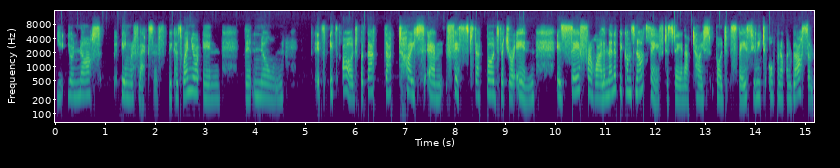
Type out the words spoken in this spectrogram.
you, you're not being reflexive because when you're in the known it's it's odd but that that tight um, fist that bud that you're in is safe for a while and then it becomes not safe to stay in that tight bud space. You need to open up and blossom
